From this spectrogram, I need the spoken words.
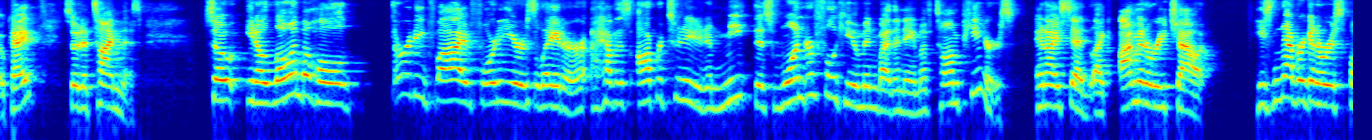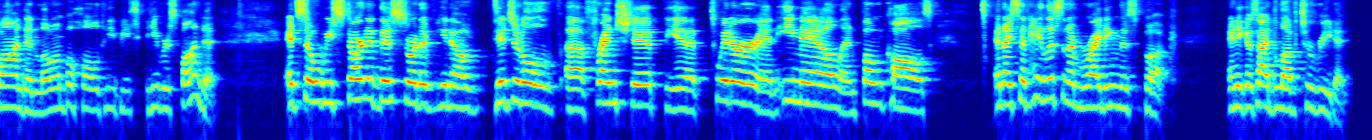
okay? So to time this. So, you know, lo and behold, 35, 40 years later, I have this opportunity to meet this wonderful human by the name of Tom Peters. And I said, like, I'm going to reach out. He's never going to respond. And lo and behold, he, he responded. And so we started this sort of, you know, digital uh, friendship via Twitter and email and phone calls. And I said, Hey, listen, I'm writing this book. And he goes, I'd love to read it.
